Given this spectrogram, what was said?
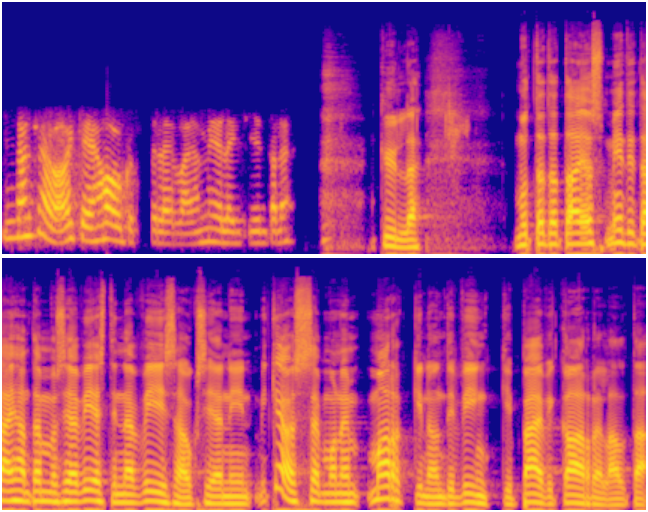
No se on oikein houkutteleva ja mielenkiintoinen. Kyllä. Mutta tota, jos mietitään ihan tämmöisiä viestinnän viisauksia, niin mikä olisi semmoinen markkinointivinkki Päivi Karrelalta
